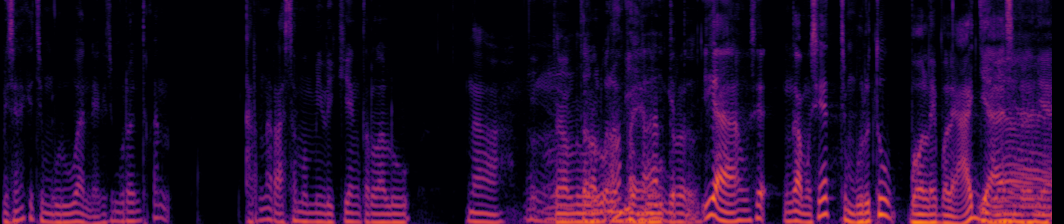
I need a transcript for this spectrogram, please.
misalnya kecemburuan ya. Kecemburuan itu kan karena rasa memiliki yang terlalu Nah, Hmm. terlalu, terlalu apa ya? berlebihan terlalu- gitu. Iya, maksudnya enggak maksudnya cemburu tuh boleh-boleh aja Iya. sebenarnya.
